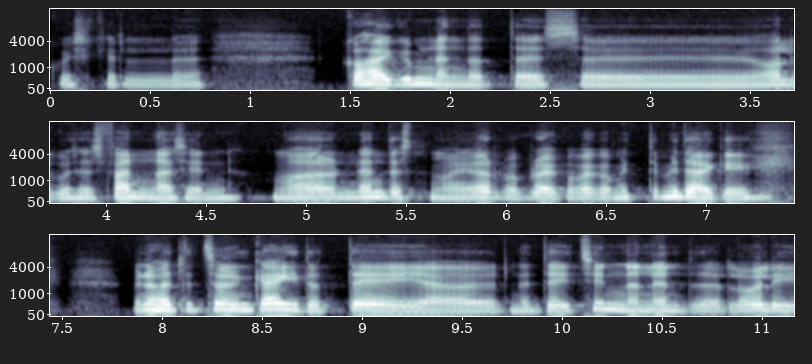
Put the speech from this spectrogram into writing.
kuskil kahekümnendates äh, alguses fännasin, ma nendest ma ei arva praegu väga mitte midagi. või noh, et, et see on käidud tee ja need jäid sinna, nendel oli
